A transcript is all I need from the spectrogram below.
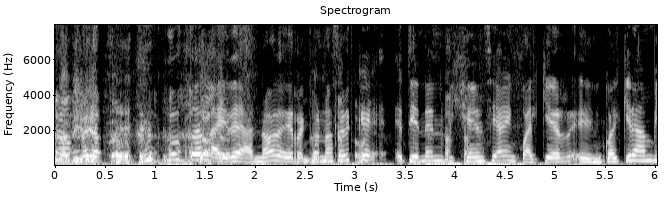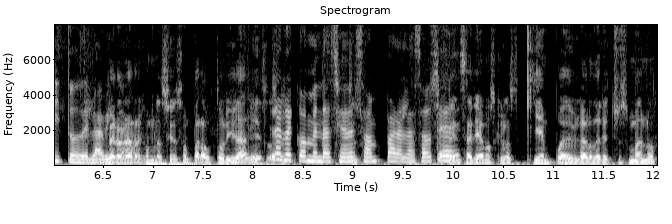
una directa. Justo es la idea, ¿no? De reconocer que tienen vigencia en cualquier en cualquier ámbito de la vida. Pero las recomendaciones son para autoridades. Las recomendaciones son para las autoridades. Pensaríamos que los quién puede violar derechos humanos,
